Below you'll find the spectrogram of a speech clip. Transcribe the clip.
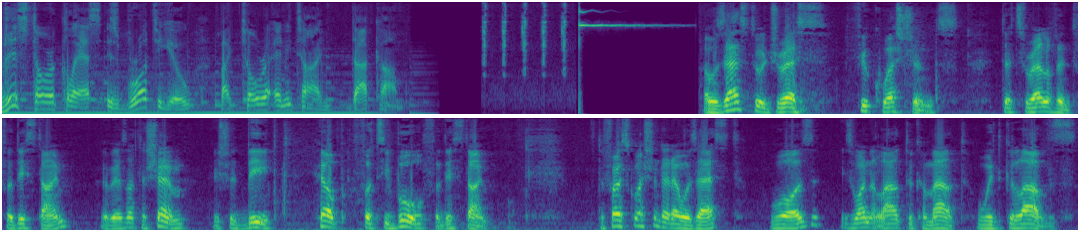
This Torah class is brought to you by TorahAnytime.com. I was asked to address a few questions that's relevant for this time. Be'ezrat Hashem, it should be help for Tzibur for this time. The first question that I was asked was, is one allowed to come out with gloves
